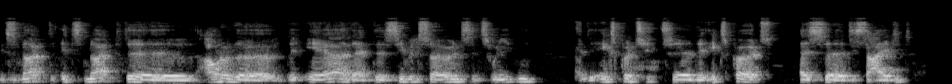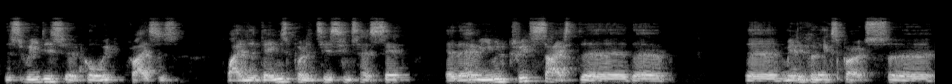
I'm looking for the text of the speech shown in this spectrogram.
It's not it's not uh, out of the, the air that the civil servants in Sweden and the experts uh, the experts has uh, decided the Swedish uh, COVID crisis, while the Danish politicians has said they have even criticized the, the, the medical experts uh,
